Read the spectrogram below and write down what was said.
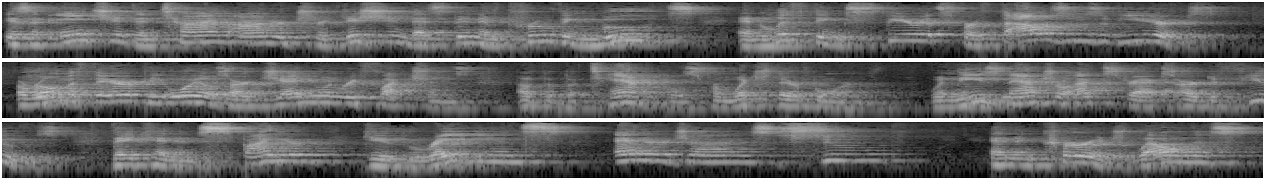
is an ancient and time honored tradition that's been improving moods and lifting spirits for thousands of years. Aromatherapy oils are genuine reflections of the botanicals from which they're born. When these natural extracts are diffused, they can inspire, give radiance, energize, soothe, and encourage wellness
